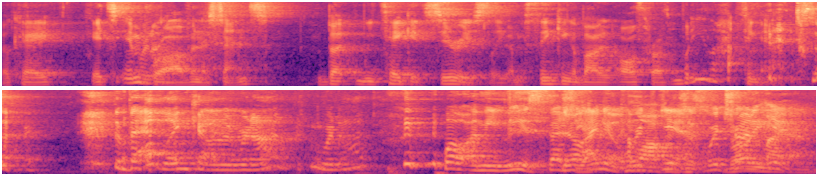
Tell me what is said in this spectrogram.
okay? It's improv in a sense, but we take it seriously. I'm thinking about it all throughout. What are you laughing at? the babbling comment. We're not. We're not. well, I mean, me especially. No, I know. come we're, off yeah, as just we're trying to. my- yeah.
